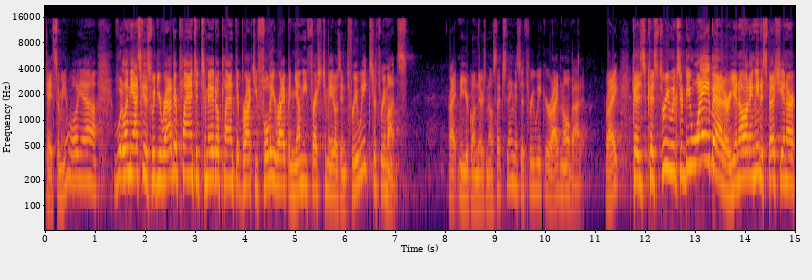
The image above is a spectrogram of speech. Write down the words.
Okay, so me, well, yeah. Well, let me ask you this Would you rather plant a tomato plant that brought you fully ripe and yummy fresh tomatoes in three weeks or three months? Right, now you're going, there's no such thing as a three weeker. I'd know about it right? Because three weeks would be way better, you know what I mean? Especially in our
